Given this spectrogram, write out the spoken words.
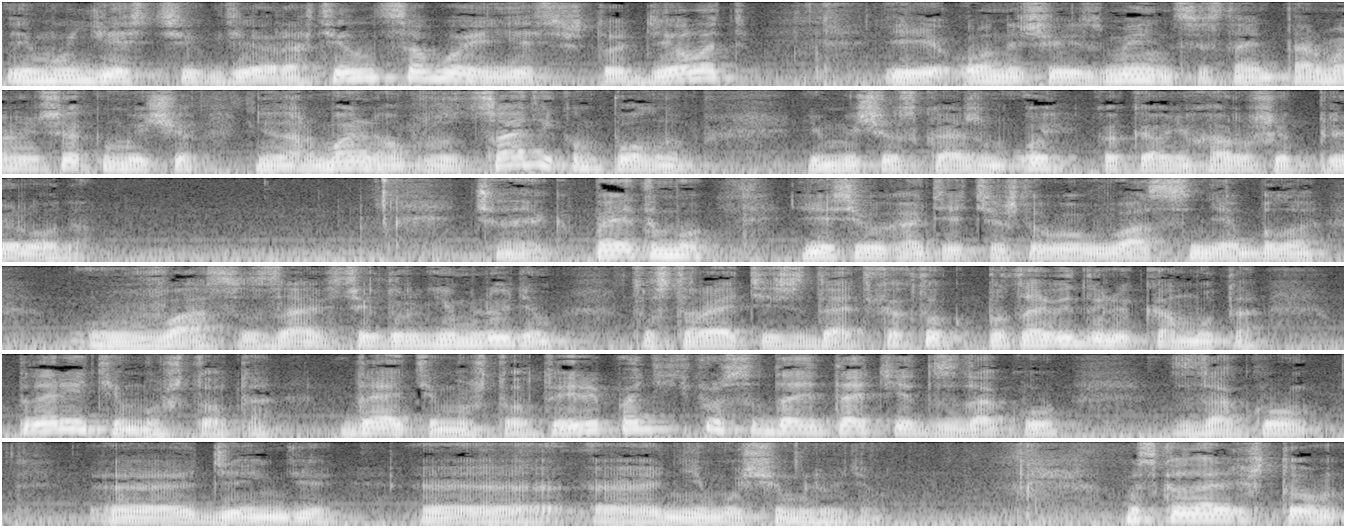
Ему есть где расти над собой, есть что делать. И он еще изменится и станет нормальным человеком. Мы еще не нормальным, а просто садиком полным. И мы еще скажем, ой, какая у него хорошая природа человека. Поэтому, если вы хотите, чтобы у вас не было у вас зависти к другим людям, то старайтесь дать. Как только позавидовали кому-то, подарите ему что-то, дайте ему что-то. Или пойдите просто дать, дайте это сдаку, сдаку э, деньги э, э, неимущим людям. Мы сказали, что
